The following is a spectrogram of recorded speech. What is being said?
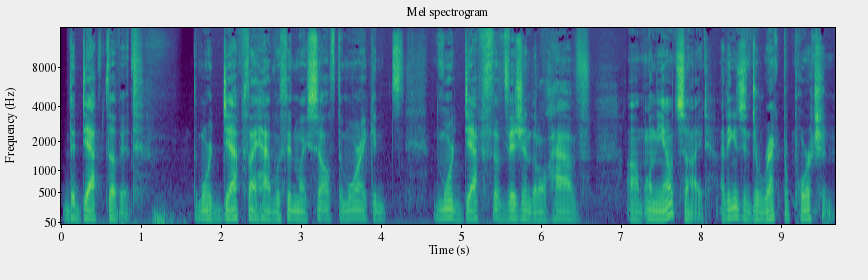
The depth of it. The more depth I have within myself, the more I can, the more depth of vision that I'll have um, on the outside. I think it's in direct proportion.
